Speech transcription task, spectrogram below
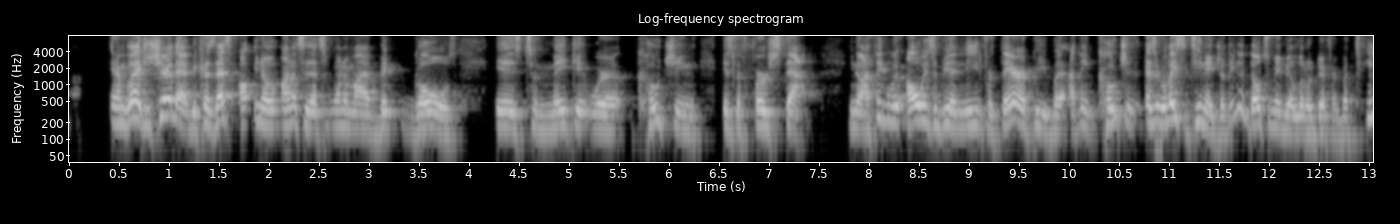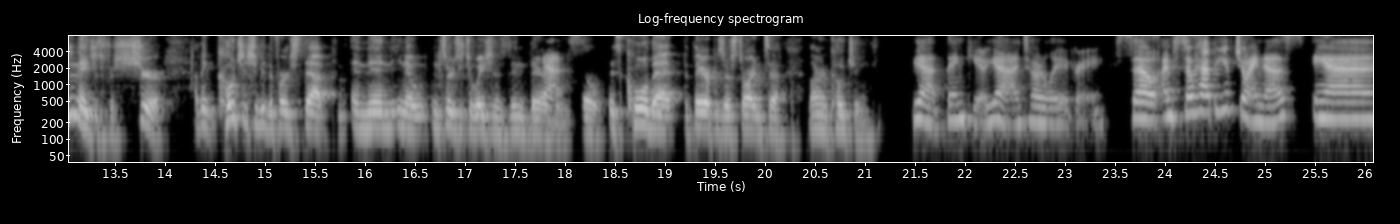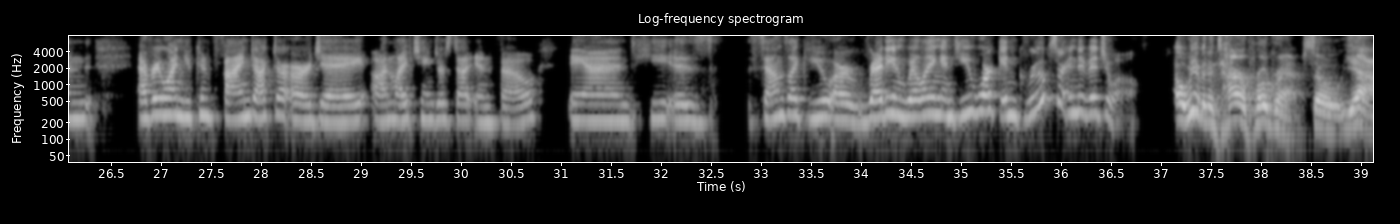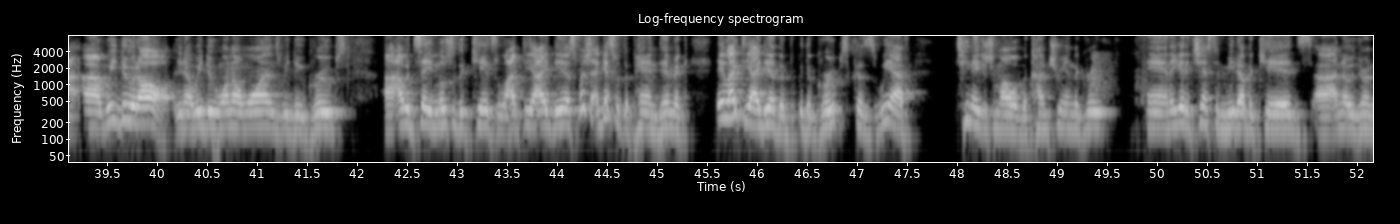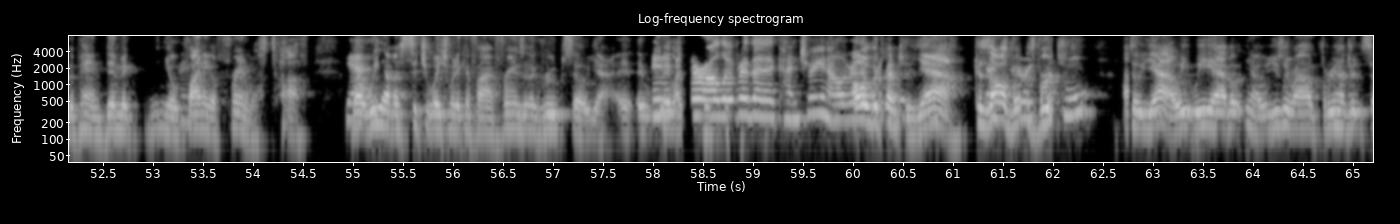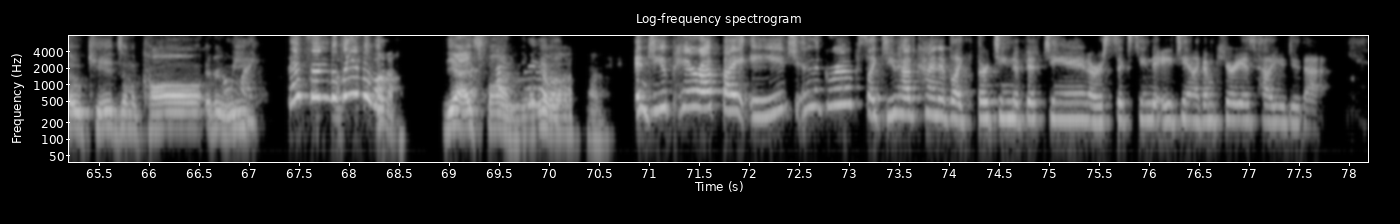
And I'm glad you share that because that's you know honestly that's one of my big goals is to make it where coaching is the first step you know, I think we always would be a need for therapy, but I think coaching, as it relates to teenagers, I think adults may be a little different, but teenagers for sure. I think coaching should be the first step, and then you know, in certain situations, then therapy. Yes. So it's cool that the therapists are starting to learn coaching. Yeah, thank you. Yeah, I totally agree. So I'm so happy you've joined us, and everyone, you can find Dr. RJ on lifechangers.info, and he is sounds like you are ready and willing. And do you work in groups or individual? Oh, we have an entire program. So yeah, uh, we do it all. You know, we do one-on-ones, we do groups. Uh, I would say most of the kids like the idea, especially I guess with the pandemic, they like the idea of the, the groups because we have teenagers from all over the country in the group, and they get a chance to meet other kids. Uh, I know during the pandemic, you know, right. finding a friend was tough. Yeah. But we have a situation where they can find friends in the group. So yeah, it, it, they like they're all over the country and all over all over the country. Yeah, because all really it's virtual. So yeah, we, we have you know usually around 300 so kids on the call every oh week. My, that's unbelievable. Yeah, yeah it's fun. Yeah, we have a lot of fun. And do you pair up by age in the groups? Like, do you have kind of like 13 to 15 or 16 to 18? Like, I'm curious how you do that.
